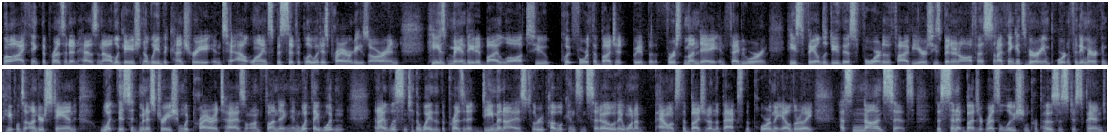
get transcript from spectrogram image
Well, I think the president has an obligation to lead the country and to outline specifically what his priorities are. And he's mandated by law to put forth a budget the first Monday in February. He's failed to do this four out of the five years he's been in office. And I think it's very important for the American people to understand what this administration would prioritize on funding and what they wouldn't. And I listened to the way that the president demonized the Republicans and said, oh, they want to balance the budget on the backs of the poor and the elderly. That's nonsense. The Senate budget resolution proposes to spend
